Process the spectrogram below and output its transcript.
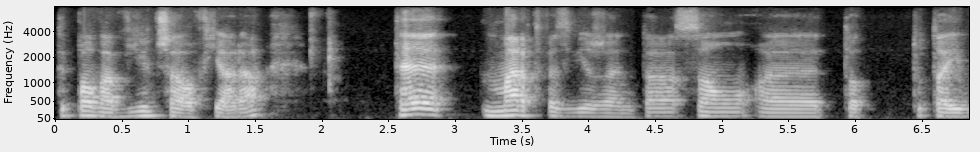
typowa wilcza ofiara. Te martwe zwierzęta są, e, to tutaj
